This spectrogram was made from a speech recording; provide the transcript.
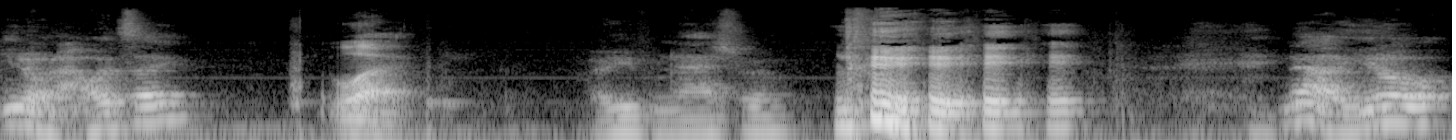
You know what I would say? What? Are you from Nashville? No, you know,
